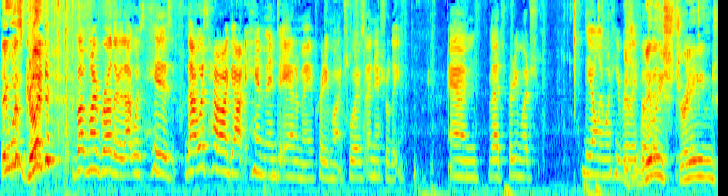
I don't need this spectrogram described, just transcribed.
It was good. But my brother, that was his. That was how I got him into anime. Pretty much was Initial D, and that's pretty much the only one he really. Really strange.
